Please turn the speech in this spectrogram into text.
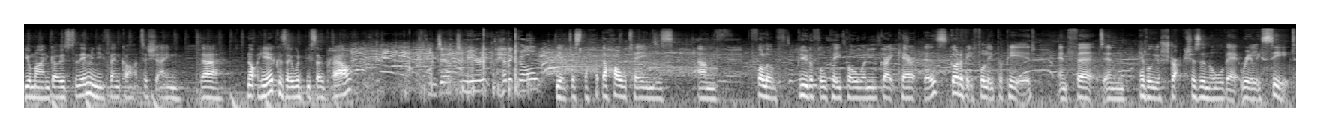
your mind goes to them and you think, oh, it's a shame they're not here because they would be so proud. Comes out to Mary, hit a goal. Yeah, just the, the whole team is um, full of beautiful people and great characters. Got to be fully prepared and fit and have all your structures and all that really set.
